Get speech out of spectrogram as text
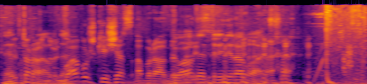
Это Это, радует. Бабушки сейчас Главное обрадовались. тренироваться.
